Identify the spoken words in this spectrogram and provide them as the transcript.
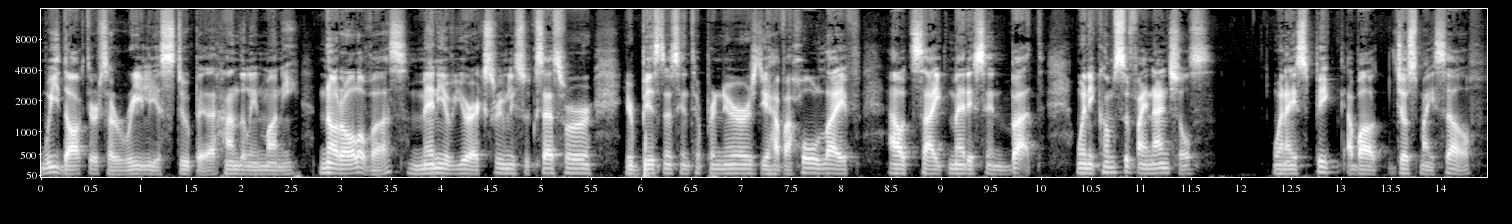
we doctors are really stupid at handling money. Not all of us. Many of you are extremely successful. You're business entrepreneurs. You have a whole life outside medicine. But when it comes to financials, when I speak about just myself,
